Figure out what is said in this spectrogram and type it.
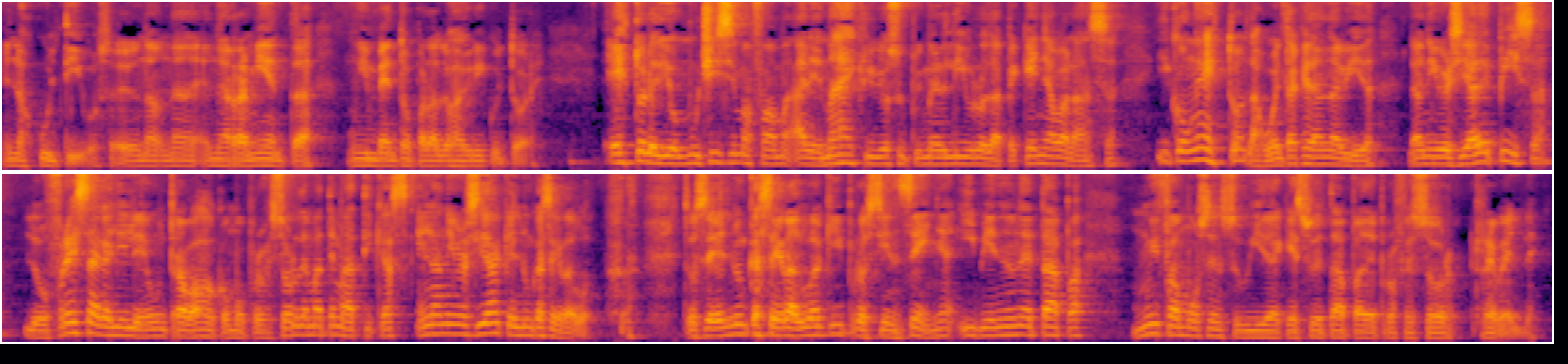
en los cultivos. Una, una, herramienta, un invento para los agricultores. Esto le dio muchísima fama, además escribió su primer libro, La pequeña balanza, y con esto, las vueltas que dan la vida, la Universidad de Pisa le ofrece a Galileo un trabajo como profesor de matemáticas en la universidad que él nunca se graduó. Entonces él nunca se graduó aquí, pero sí enseña y viene una etapa muy famosa en su vida que es su etapa de profesor rebelde.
